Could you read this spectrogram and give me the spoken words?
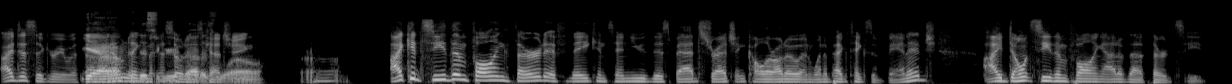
I disagree with that. Yeah, I I'm don't gonna think Minnesota that is catching. well. Um, I could see them falling third if they continue this bad stretch and Colorado and Winnipeg takes advantage. I don't see them falling out of that third seed.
